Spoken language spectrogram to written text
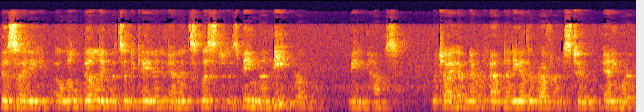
is a, a little building that's indicated, and it's listed as being the Negro Meeting House, which I have never found any other reference to anywhere.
